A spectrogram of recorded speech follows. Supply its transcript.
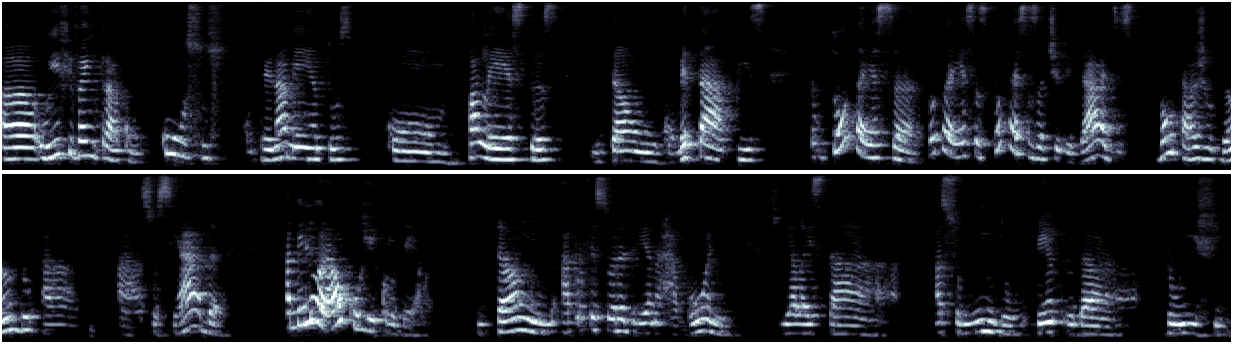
uh, o IFE vai entrar com cursos, com treinamentos, com palestras, então com meetups. Então, toda essa, toda essas, todas essas atividades vão estar ajudando a, a associada a melhorar o currículo dela. Então, a professora Adriana Ragoni, que ela está assumindo dentro da, do IFE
